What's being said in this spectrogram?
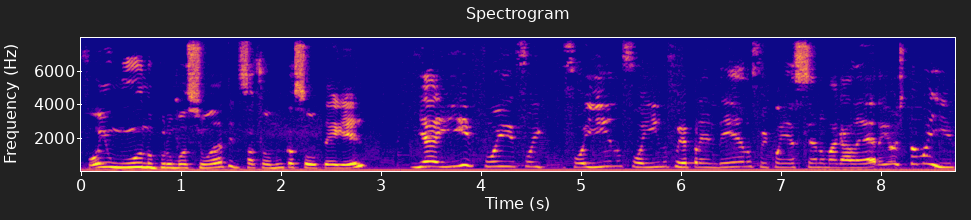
foi um Uno pro Wanted, só que eu nunca soltei ele. E aí fui, fui, foi indo, foi indo, fui aprendendo, fui conhecendo uma galera e hoje estamos aí.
